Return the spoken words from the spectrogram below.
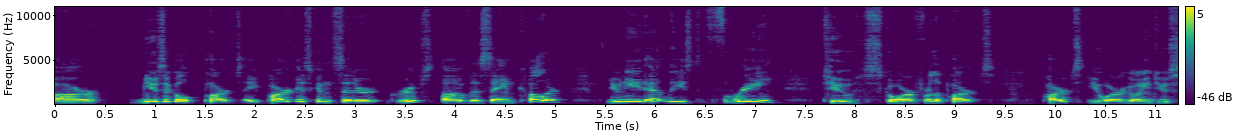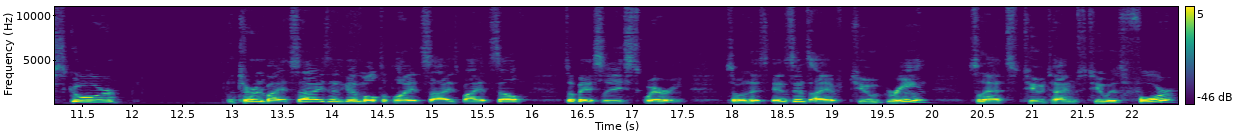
our musical parts. A part is considered groups of the same color. You need at least three to score for the parts. Parts you are going to score determined by its size and it's going to multiply its size by itself. So basically squaring. So in this instance I have two green. So that's 2 times 2 is 4.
